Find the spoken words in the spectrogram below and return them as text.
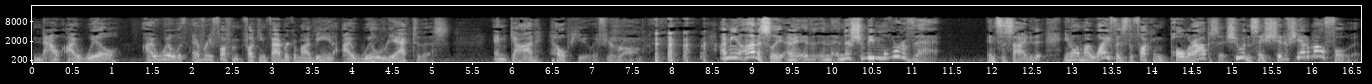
Now I will. I will with every fucking fucking fabric of my being. I will react to this. And God help you if you're wrong. I mean, honestly, I mean, it, and, and there should be more of that in society. You know, my wife is the fucking polar opposite. She wouldn't say shit if she had a mouthful of it.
